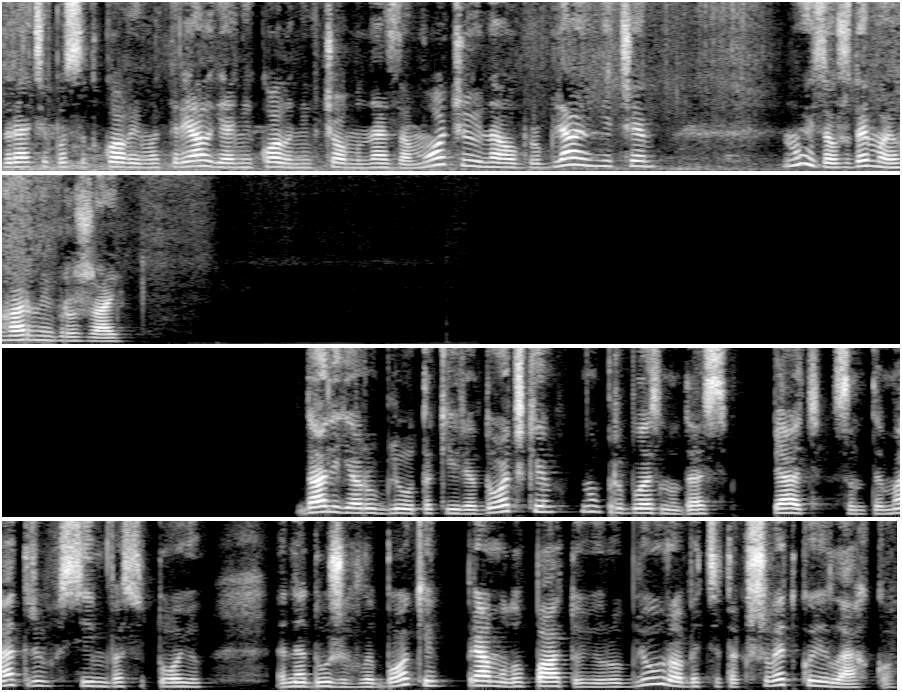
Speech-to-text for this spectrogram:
До речі, посадковий матеріал я ніколи ні в чому не замочую, не обробляю нічим. Ну і завжди маю гарний врожай. Далі я роблю такі рядочки, ну, приблизно десь 5 см, 7 висотою, не дуже глибокі. Прямо лопатою роблю, робиться так швидко і легко.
